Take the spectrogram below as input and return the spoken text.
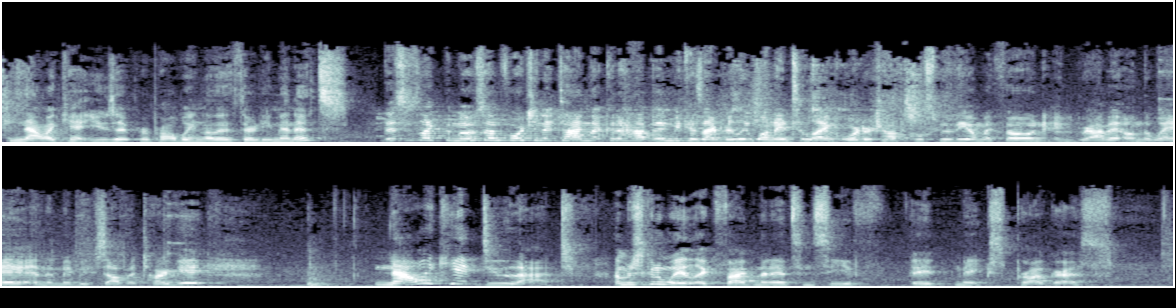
Now I can't use it for probably another 30 minutes. This is like the most unfortunate time that could have happened because I really wanted to like order tropical smoothie on my phone and grab it on the way and then maybe stop at Target. Now I can't do that. I'm just gonna wait like five minutes and see if it makes progress.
